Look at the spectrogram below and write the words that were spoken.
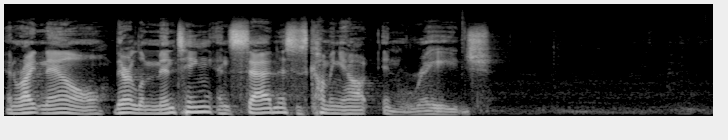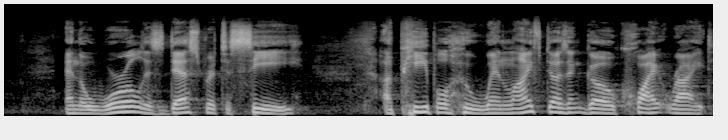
And right now, they're lamenting, and sadness is coming out in rage. And the world is desperate to see a people who, when life doesn't go quite right,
